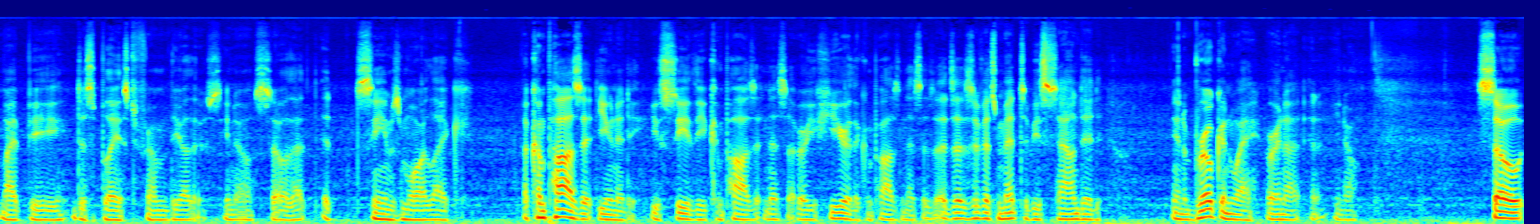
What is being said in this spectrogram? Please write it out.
might be displaced from the others, you know, so that it seems more like a composite unity. You see the compositeness, of, or you hear the compositeness. It's, it's as if it's meant to be sounded in a broken way, or in a, in a you know. So,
